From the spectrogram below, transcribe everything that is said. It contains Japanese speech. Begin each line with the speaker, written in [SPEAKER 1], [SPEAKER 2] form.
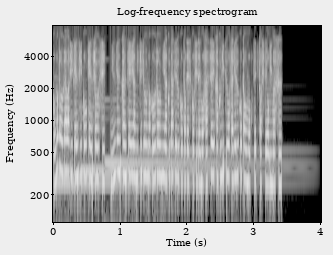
[SPEAKER 1] この動画は事件事故を検証し、人間関係や日常の行動に役立てることで少しでも発生確率を下げることを目的としております。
